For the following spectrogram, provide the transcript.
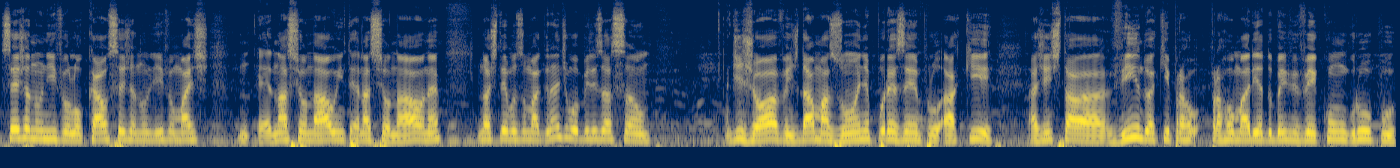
seja no nível local, seja no nível mais é, nacional e internacional. Né? Nós temos uma grande mobilização de jovens da Amazônia, por exemplo, aqui a gente está vindo aqui para a Romaria do Bem Viver com um grupo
